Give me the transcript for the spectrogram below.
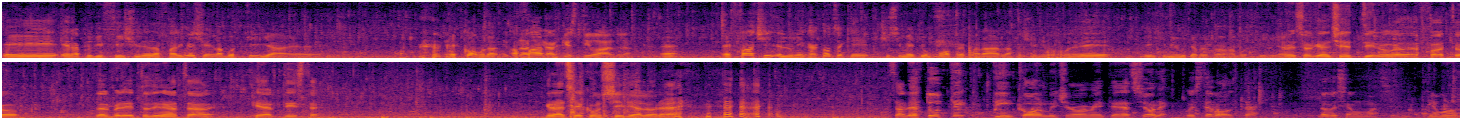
e era più difficile da fare, invece la bottiglia è, è comoda. a far... anche stivarla. Eh. È facile, l'unica cosa è che ci si mette un po' a prepararla facendo quelle 20 minuti a preparare una bottiglia. Ha messo il gancettino, guarda, ha fatto l'alberetto di Natale. Che artista. Grazie ai consigli allora. Eh? Salve a tutti, Team Colmici nuovamente in azione, questa volta dove siamo Massimo? Siamo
